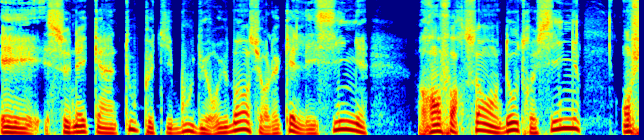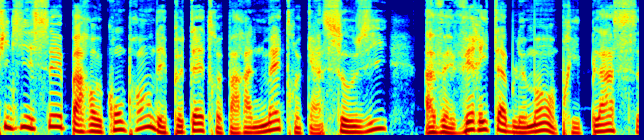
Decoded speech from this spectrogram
et ce n'est qu'un tout petit bout du ruban sur lequel les signes, renforçant d'autres signes, on finissait par comprendre et peut-être par admettre qu'un sosie avait véritablement pris place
